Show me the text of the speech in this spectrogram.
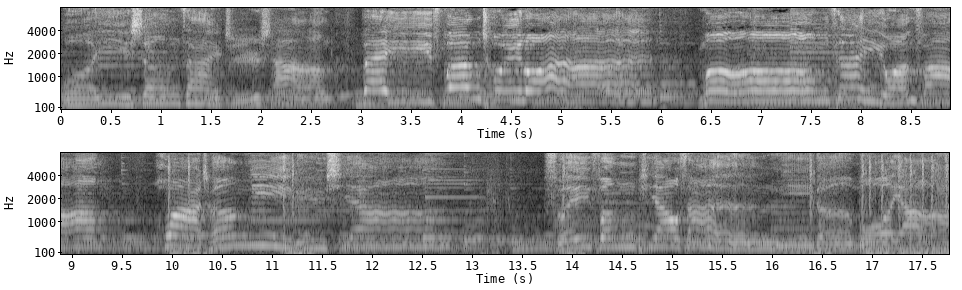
我一生在纸上被风吹乱，梦在远方化成一缕香，随风飘散你的模样。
